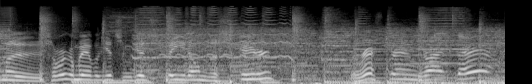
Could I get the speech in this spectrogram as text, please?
smooth, so we're gonna be able to get some good speed on the scooter. The restroom's right there.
